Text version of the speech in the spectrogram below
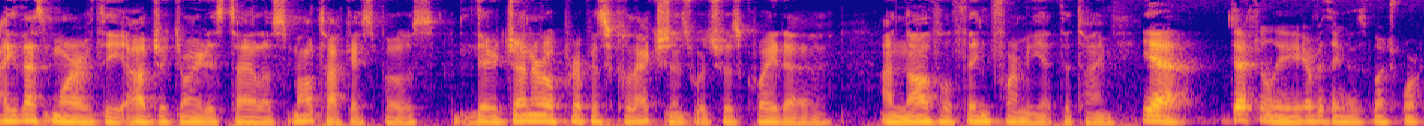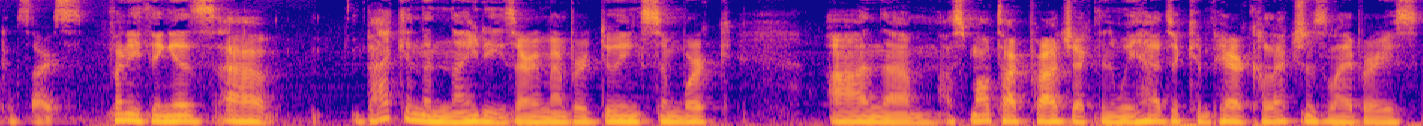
I, that's more of the object oriented style of Smalltalk, I suppose. They're general purpose collections, which was quite a, a novel thing for me at the time. Yeah, definitely. Everything is much more concise. Funny thing is, uh, back in the 90s, I remember doing some work on um, a Smalltalk project, and we had to compare collections libraries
